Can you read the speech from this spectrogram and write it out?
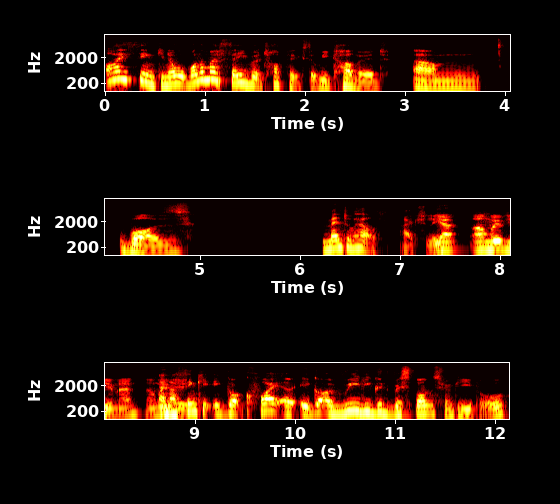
I think you know one of my favorite topics that we covered um, was mental health. Actually, yeah, I'm with you, man. With and I think it, it got quite a, it got a really good response from people.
